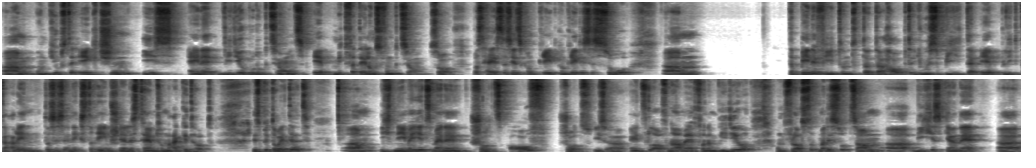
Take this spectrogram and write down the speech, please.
ähm, und Jupster Action ist eine Videoproduktions-App mit Verteilungsfunktion. So, was heißt das jetzt konkret? Konkret ist es so, ähm, der Benefit und der, der Haupt-USB der App liegt darin, dass es ein extrem schnelles Time to Market hat. Das bedeutet, ähm, ich nehme jetzt meine Shots auf, Shots ist eine Einzelaufnahme von einem Video und pflastert man das so zusammen, äh, wie ich es gerne äh,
